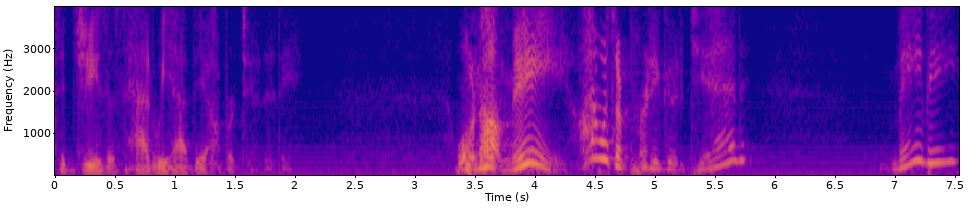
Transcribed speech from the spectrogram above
to Jesus had we had the opportunity. Well, not me. I was a pretty good kid. Maybe.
